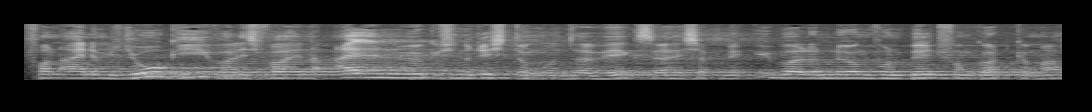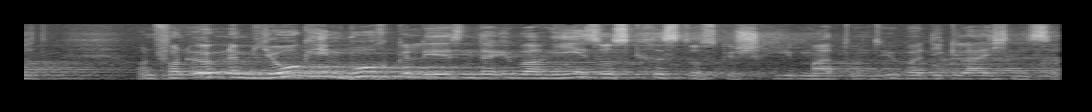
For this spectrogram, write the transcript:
von einem Yogi, weil ich war in allen möglichen Richtungen unterwegs. Ja. Ich habe mir überall und nirgendwo ein Bild von Gott gemacht und von irgendeinem Yogi ein Buch gelesen, der über Jesus Christus geschrieben hat und über die Gleichnisse.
